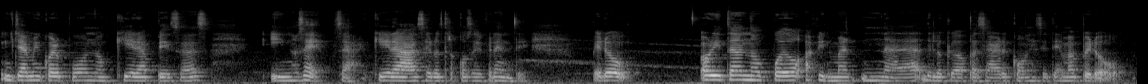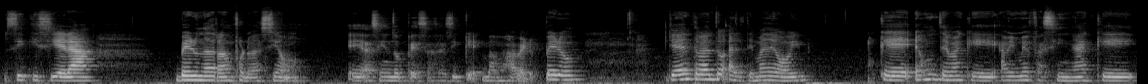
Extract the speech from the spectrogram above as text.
ya mi cuerpo no quiera pesas y no sé, o sea, quiera hacer otra cosa diferente. Pero ahorita no puedo afirmar nada de lo que va a pasar con este tema, pero sí quisiera ver una transformación eh, haciendo pesas, así que vamos a ver. Pero ya entrando al tema de hoy, que es un tema que a mí me fascina, que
